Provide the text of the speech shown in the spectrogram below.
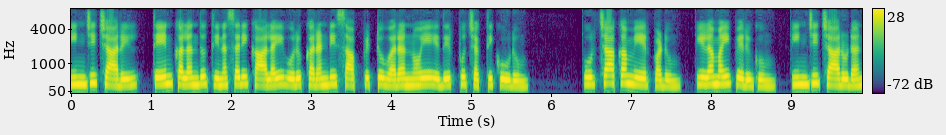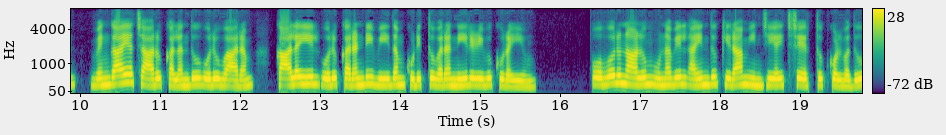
இஞ்சி சாறில் தேன் கலந்து தினசரி காலை ஒரு கரண்டி சாப்பிட்டு வர நோய எதிர்ப்பு சக்தி கூடும். உற்சாகம் ஏற்படும். இளமை பெருகும். இஞ்சி சாறுடன் வெங்காய சாறு கலந்து ஒரு வாரம் காலையில் ஒரு கரண்டி வீதம் குடித்து வர நீரிழிவு குறையும். ஒவ்வொரு நாளும் உணவில் ஐந்து கிராம் இஞ்சியை சேர்த்துக் கொள்வது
